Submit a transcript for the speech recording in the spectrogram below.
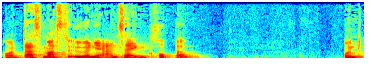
Und das machst du über eine Anzeigengruppe. Und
